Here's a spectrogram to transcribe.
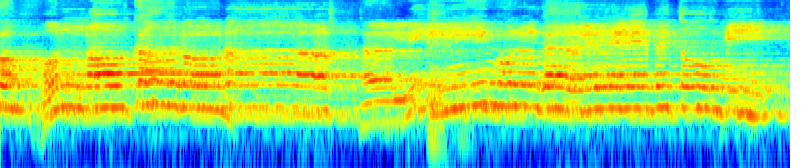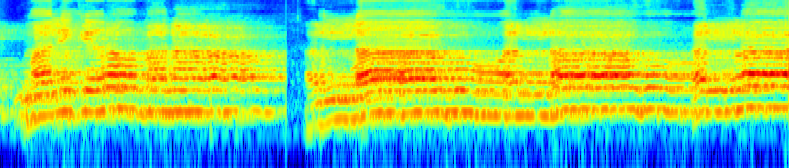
গো অন্য কারণা আলিমুল গায়েব তুমি মালিক রব্বানা আল্লাহু আল্লাহু আল্লাহু।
